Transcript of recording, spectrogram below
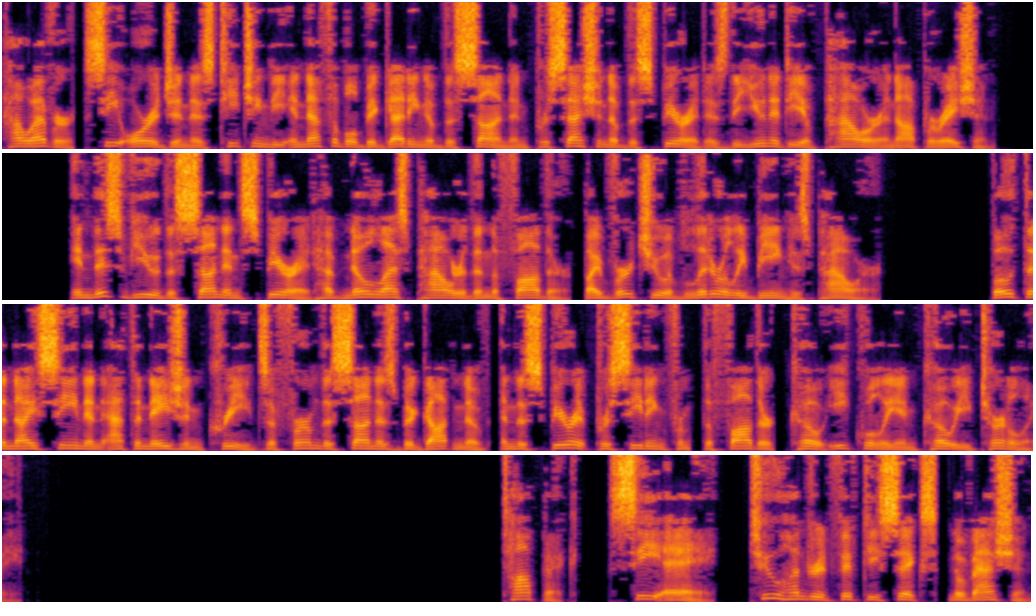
however, see Origen as teaching the ineffable begetting of the Son and procession of the Spirit as the unity of power and operation. In this view the Son and Spirit have no less power than the Father, by virtue of literally being his power. Both the Nicene and Athanasian creeds affirm the Son is begotten of, and the Spirit proceeding from, the Father, co-equally and co-eternally. ca. 256, Novatian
